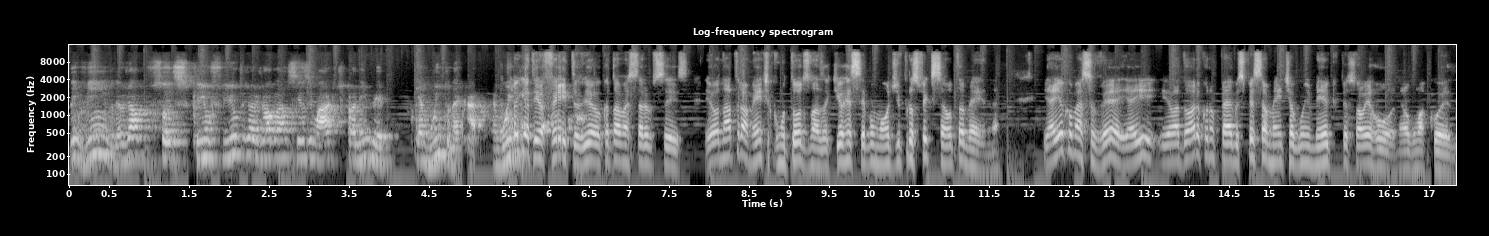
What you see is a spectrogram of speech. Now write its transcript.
bem-vindo. Eu já sou, crio um filtro, já jogo lá no Sales e Marketing para nem ver. Porque é muito, né, cara? É muito. O que eu tenho feito, viu? Vou contar uma história para vocês. Eu, naturalmente, como todos nós aqui, eu recebo um monte de prospecção também, né? E aí eu começo a ver, e aí eu adoro quando eu pego especialmente algum e-mail que o pessoal errou, né? Alguma coisa.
